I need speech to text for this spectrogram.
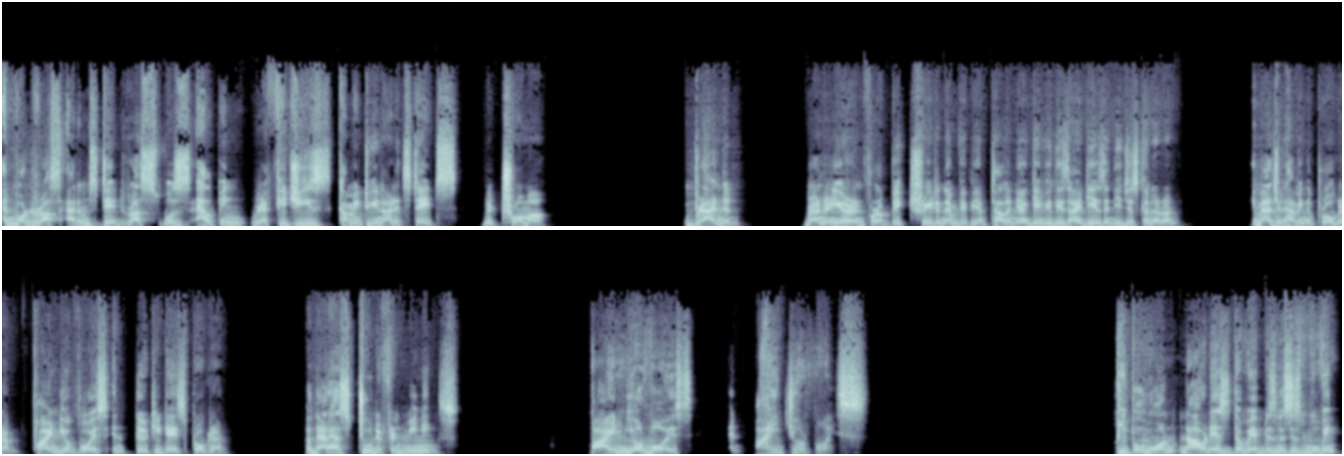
And what Russ Adams did, Russ was helping refugees coming to United States with trauma. Brandon, Brandon, you're in for a big treat in MVP. I'm telling you, I'll give you these ideas and you're just going to run. Imagine having a program, find your voice in 30 days program. And that has two different meanings. Find your voice and find your voice. People want nowadays the way business is moving.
